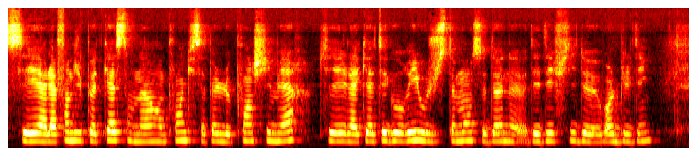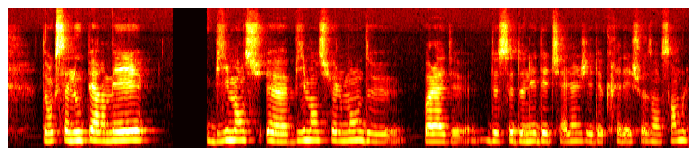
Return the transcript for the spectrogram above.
C'est à la fin du podcast, on a un point qui s'appelle le point chimère, qui est la catégorie où justement on se donne euh, des défis de world building. Donc ça nous permet euh, bimensuellement de, voilà, de, se donner des challenges et de créer des choses ensemble.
